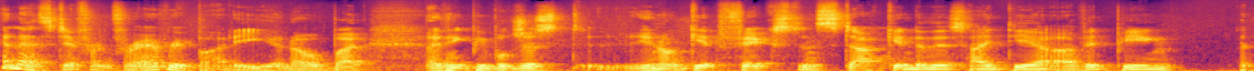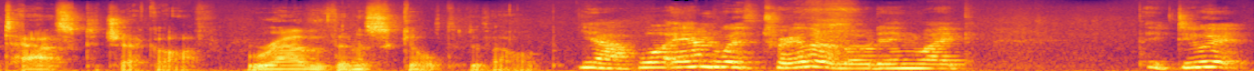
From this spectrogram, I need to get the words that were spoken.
And that's different for everybody, you know. But I think people just, you know, get fixed and stuck into this idea of it being a task to check off rather than a skill to develop. Yeah, well, and with trailer loading, like they do it.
